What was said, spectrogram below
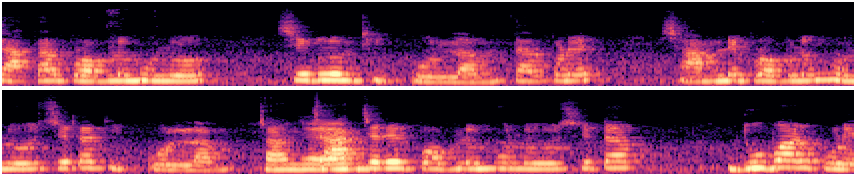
চাকার প্রবলেম হলো সেগুলো ঠিক করলাম। তারপরে সামনে প্রবলেম হলো সেটা ঠিক করলাম। চার্জারের প্রবলেম হলো সেটা দুবার করে,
